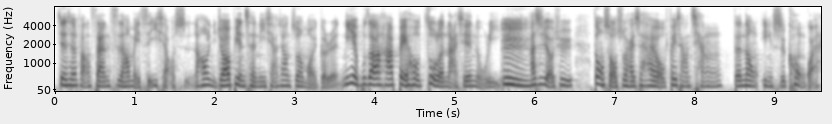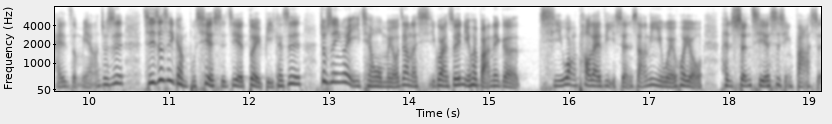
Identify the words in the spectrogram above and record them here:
健身房三次，然后每次一小时，然后你就要变成你想象中的某一个人？你也不知道他背后做了哪些努力，嗯，他是有去动手术，还是还有非常强的那种饮食控管，还是怎么样？就是其实这是一个很不切实际的对比。可是就是因为以前我们有这样的习惯，所以你会把那个期望套在自己身上，你以为会有很神奇的事情发生。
